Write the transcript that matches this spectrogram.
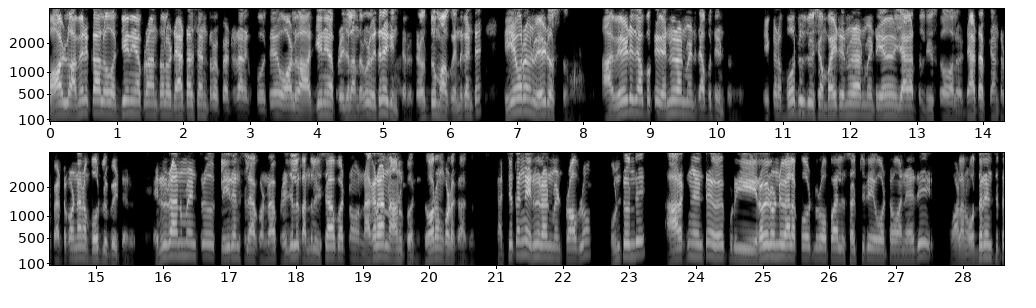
వాళ్ళు అమెరికాలో వర్జీనియా ప్రాంతంలో డేటా సెంటర్ పెట్టడానికి పోతే వాళ్ళు ఆ వర్జీనియా ప్రజలందరూ కూడా వ్యతిరేకించారు. ఇక్కడ వద్దు మాకు. ఎందుకంటే తీవ్రమైన వేడి వస్తుంది. ఆ వేడి దెబ్బకి ఎన్విరాన్మెంట్ దెబ్బతింటుంది. ఇక్కడ బోర్డులు చూసాం బయట ఎన్విరాన్మెంట్ ఏమేమి జాగ్రత్తలు తీసుకోవాలో. డేటా సెంటర్ పెట్టకుండానే బోర్డులు పెట్టారు. ఎన్విరాన్మెంట్ క్లియరెన్స్ లేకుండా ప్రజలకు అందులో విశాఖపట్నం నగరాన్ని ఆనుకొని దూరం కూడా కాదు. ఖచ్చితంగా ఎన్విరాన్మెంట్ ప్రాబ్లం ఉంటుంది. ఆ రకంగా అంటే ఇప్పుడు ఈ ఇరవై రెండు వేల కోట్ల రూపాయలు సబ్సిడీ ఇవ్వటం అనేది వాళ్ళని ఉద్ధరించట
